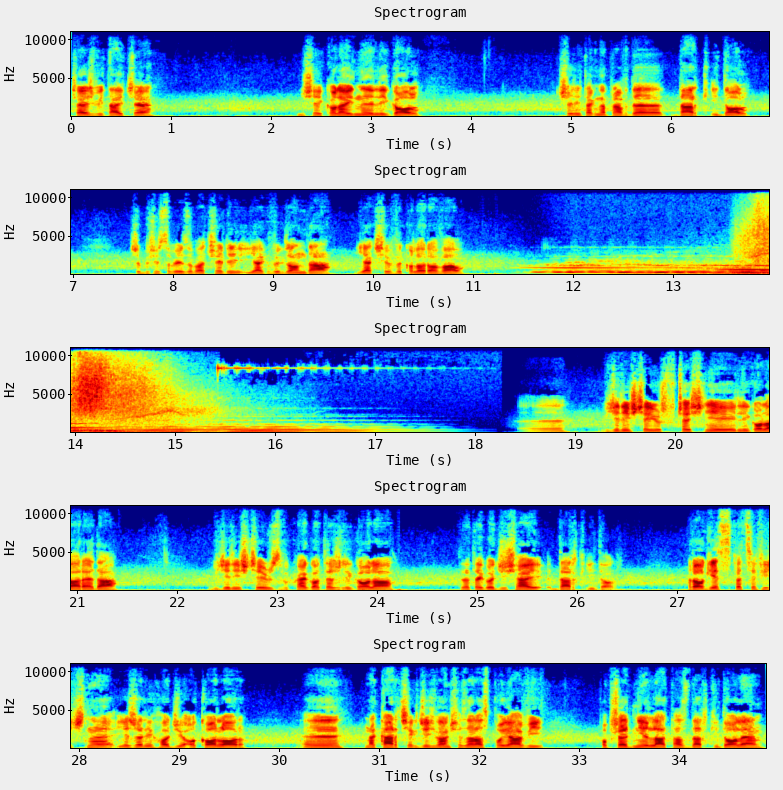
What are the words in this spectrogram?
Cześć, witajcie. Dzisiaj kolejny Ligol, czyli tak naprawdę Dark Idol, żebyście sobie zobaczyli jak wygląda, jak się wykolorował. Yy, Widzieliście już wcześniej Ligola Reda, widzieliście już zwykłego też Ligola, dlatego dzisiaj Dark Idol. Rok jest specyficzny, jeżeli chodzi o kolor. Yy, Na karcie gdzieś Wam się zaraz pojawi poprzednie lata z Dark Idolem,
